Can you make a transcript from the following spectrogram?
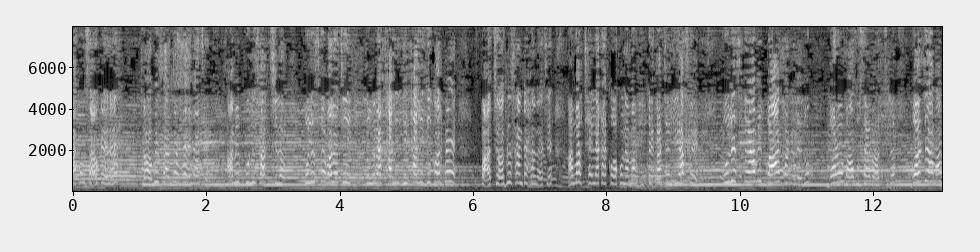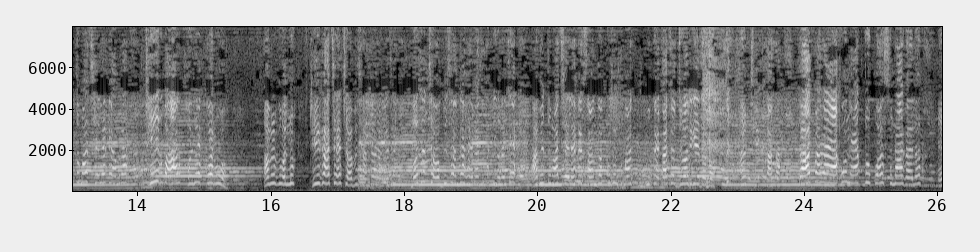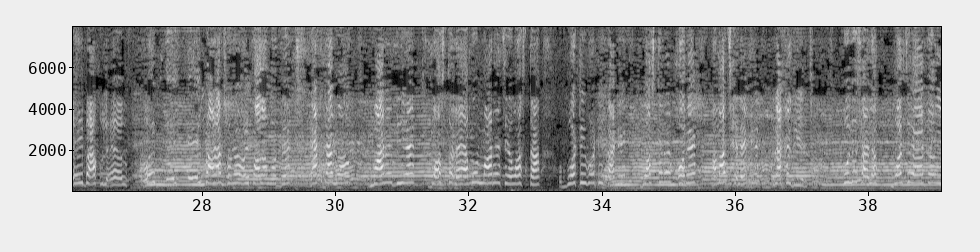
এখন সরকারে চব্বিশ ঘণ্টা হয়ে গেছে। আমি পুলিশ আসছিলাম। পুলিশকে বলেছি তোমরা খালি খালি কি করবে? চব্বিশ ঘণ্টা হয়ে গেছে। আমার ছেলেকে কখন আমার বুকের কাছে নিয়ে আসবে? পুলিশকে আমি পা ধরে নিল বড় বাবু সাহেব আসছিল। বলছে, আমার তোমার ছেলেকে আমরা ঠিক বার খোঁজে করব। আমি বললাম, ঠিক আছে, চব্বিশ ঘণ্টা হয়ে গেছে। বলছে, চব্বিশ ঘণ্টা হয়ে গেছে হয়েছে, আমি তোমার ছেলেকে পর্যন্ত তোমার কাছে জড়িয়ে দেবো। ঠিক কথা। তারপরে এখন একটু পর শোনা গেল। এই বাকুল এই- পাড়া ওই পাড়ার মধ্যে একটা লোক মারে দিয়ে বস্তারে এমন মারেছে অবস্থা, বটি বটি কাটে বস্তারে আমার ছেলেকে রেখে দিয়েছে। পুলিশ বলছে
